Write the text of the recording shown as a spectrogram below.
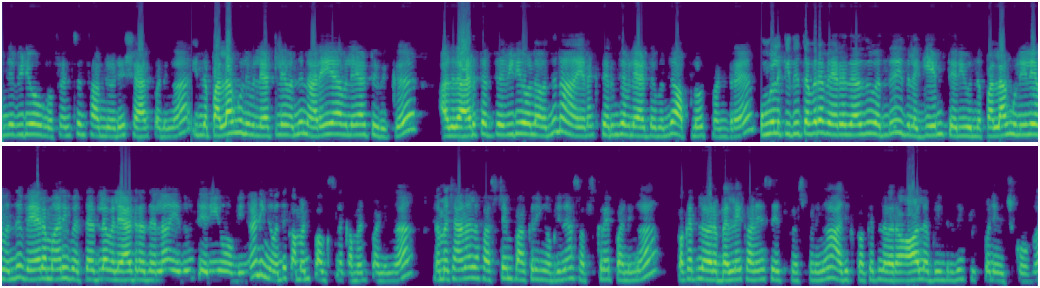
இந்த வீடியோ உங்க ஃப்ரெண்ட்ஸ் அண்ட் ஃபேமிலியோட ஷேர் பண்ணுங்க. இந்த பல்லாங்குழி விளையாட்டுல வந்து நிறைய விளையாட்டு இருக்கு. அதுல அடுத்தடுத்த வீடியோல வந்து நான் எனக்கு தெரிஞ்ச விளையாட்டு வந்து அப்லோட் பண்றேன். உங்களுக்கு இது தவிர வேற ஏதாவது வந்து இதுல கேம் தெரியும். இந்த பல்லாங்குழிலே வந்து வேற மாதிரி மெத்தட்ல விளையாடுறதெல்லாம் எதுவும் தெரியும் அப்படின்னா நீங்க வந்து கமெண்ட் பாக்ஸ்ல கமெண்ட் பண்ணுங்க. நம்ம சேனல்ல ஃபர்ஸ்ட் டைம் பாக்குறீங்க அப்படின்னா சப்ஸ்கிரைப் பண்ணுங்க. பக்கத்துல வர பெல் சேர்த்து பிரஸ் பண்ணுங்க. அதுக்கு பக்கத்துல வர ஆல் அப்படின்றதையும் கிளிக் பண்ணி வச்சுக்கோங்க.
